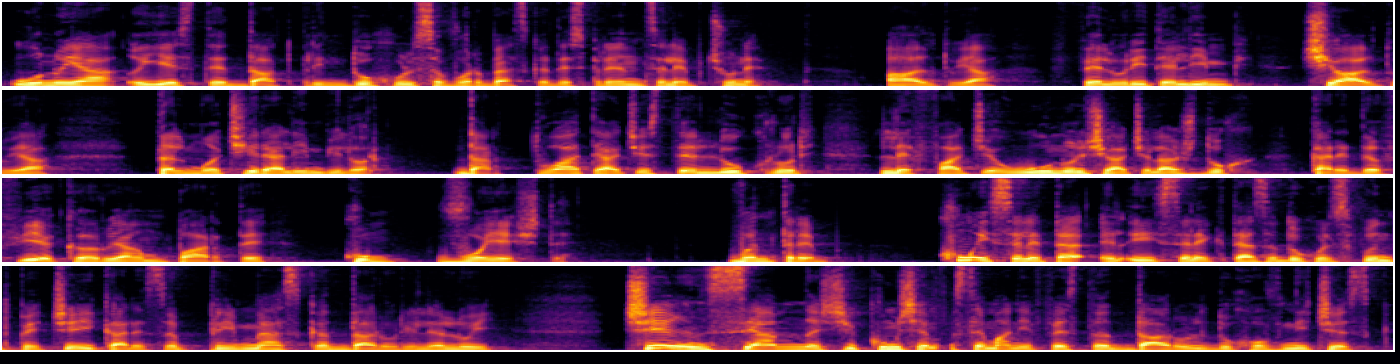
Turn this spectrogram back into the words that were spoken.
unuia îi este dat prin Duhul să vorbească despre înțelepciune, altuia felurite limbi și altuia tălmăcirea limbilor. Dar toate aceste lucruri le face unul și același Duh, care dă fiecăruia în parte cum voiește. Vă întreb, cum îi, selectea, îi selectează Duhul Sfânt pe cei care să primească darurile Lui? Ce înseamnă și cum se manifestă darul duhovnicesc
